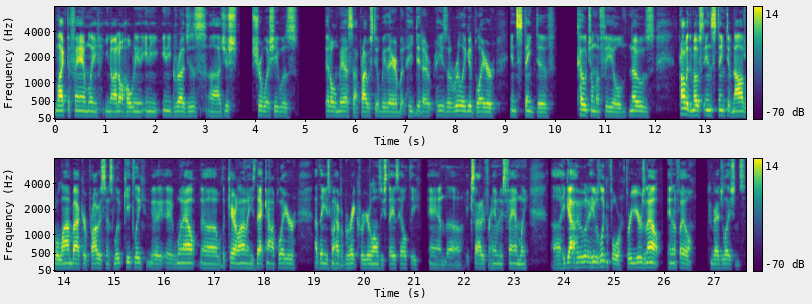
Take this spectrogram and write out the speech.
like the family. You know, I don't hold any any, any grudges. Uh, just sure wish he was at Ole Miss, I probably still be there. But he did a he's a really good player, instinctive, coach on the field, knows probably the most instinctive, knowledgeable linebacker probably since Luke Kuechly uh, uh, went out uh, with the Carolina. He's that kind of player. I think he's going to have a great career as long as he stays healthy. And uh, excited for him and his family. Uh, he got who he was looking for, three years and out, NFL. Congratulations.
